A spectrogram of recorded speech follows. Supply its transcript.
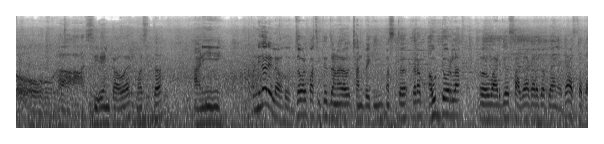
ओ हा सी एन टॉवर मस्त. आणि आपण निघालेलो आहोत. जवळपास इथेच जाणार आहोत छानपैकी. मस्त. जरा आउटडोअरला वाढदिवस साजरा करायचा प्लॅन आहे. काय असताचा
